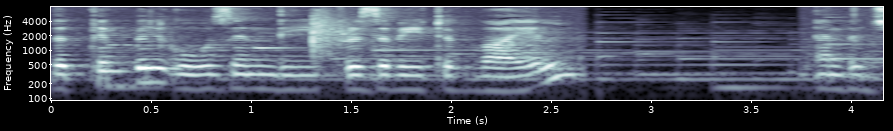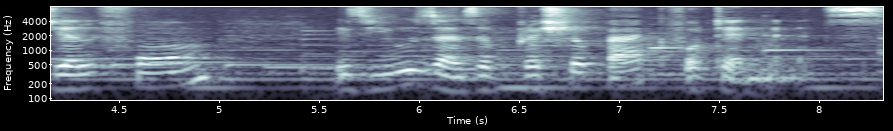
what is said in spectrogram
The thimble goes in the preservative vial and the gel foam is used as a pressure pack for 10 minutes.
